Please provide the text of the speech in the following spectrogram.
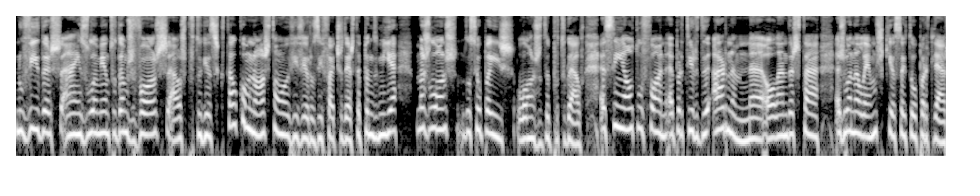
No Vidas em Isolamento, damos voz aos portugueses que, tal como nós, estão a viver os efeitos desta pandemia, mas longe do seu país, longe de Portugal. Assim, ao telefone, a partir de Arnhem, na Holanda, está a Joana Lemos, que aceitou partilhar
